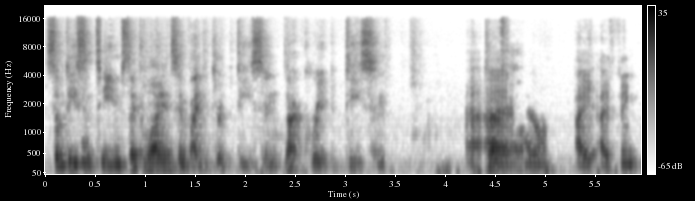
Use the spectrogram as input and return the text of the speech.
Some decent teams, like the Lions and Vikings, are decent. Not great, but decent. I, I, I don't. I, I think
